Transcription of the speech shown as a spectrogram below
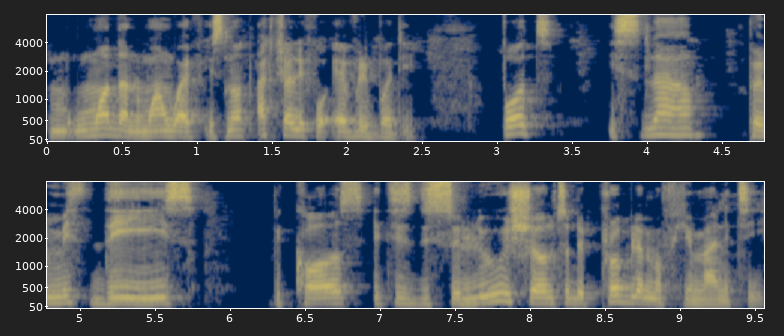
more than one wife is not actually for everybody. But Islam permits these because it is the solution to the problem of humanity.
